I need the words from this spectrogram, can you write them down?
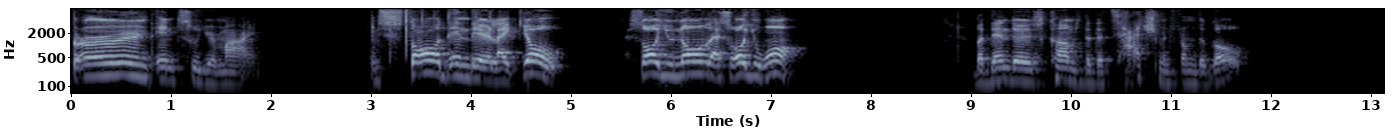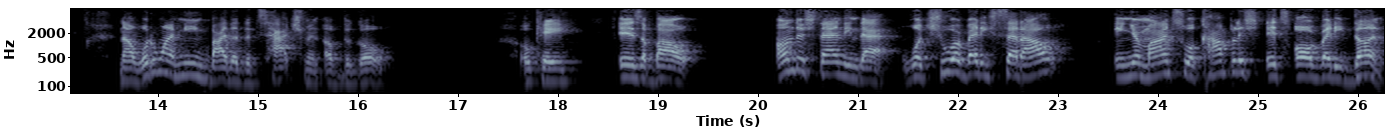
burned into your mind, installed in there, like, yo, that's all you know. That's all you want. But then there's comes the detachment from the goal. Now, what do I mean by the detachment of the goal? Okay, is about understanding that what you already set out in your mind to accomplish, it's already done.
